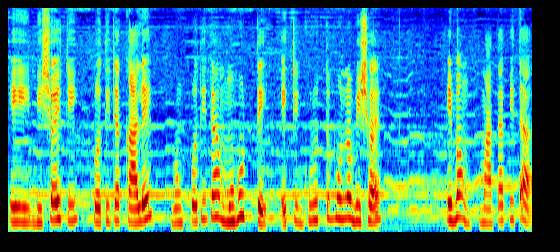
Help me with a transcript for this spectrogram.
এই বিষয়টি প্রতিটা কালে এবং প্রতিটা মুহূর্তে একটি গুরুত্বপূর্ণ বিষয় এবং মাতা পিতা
